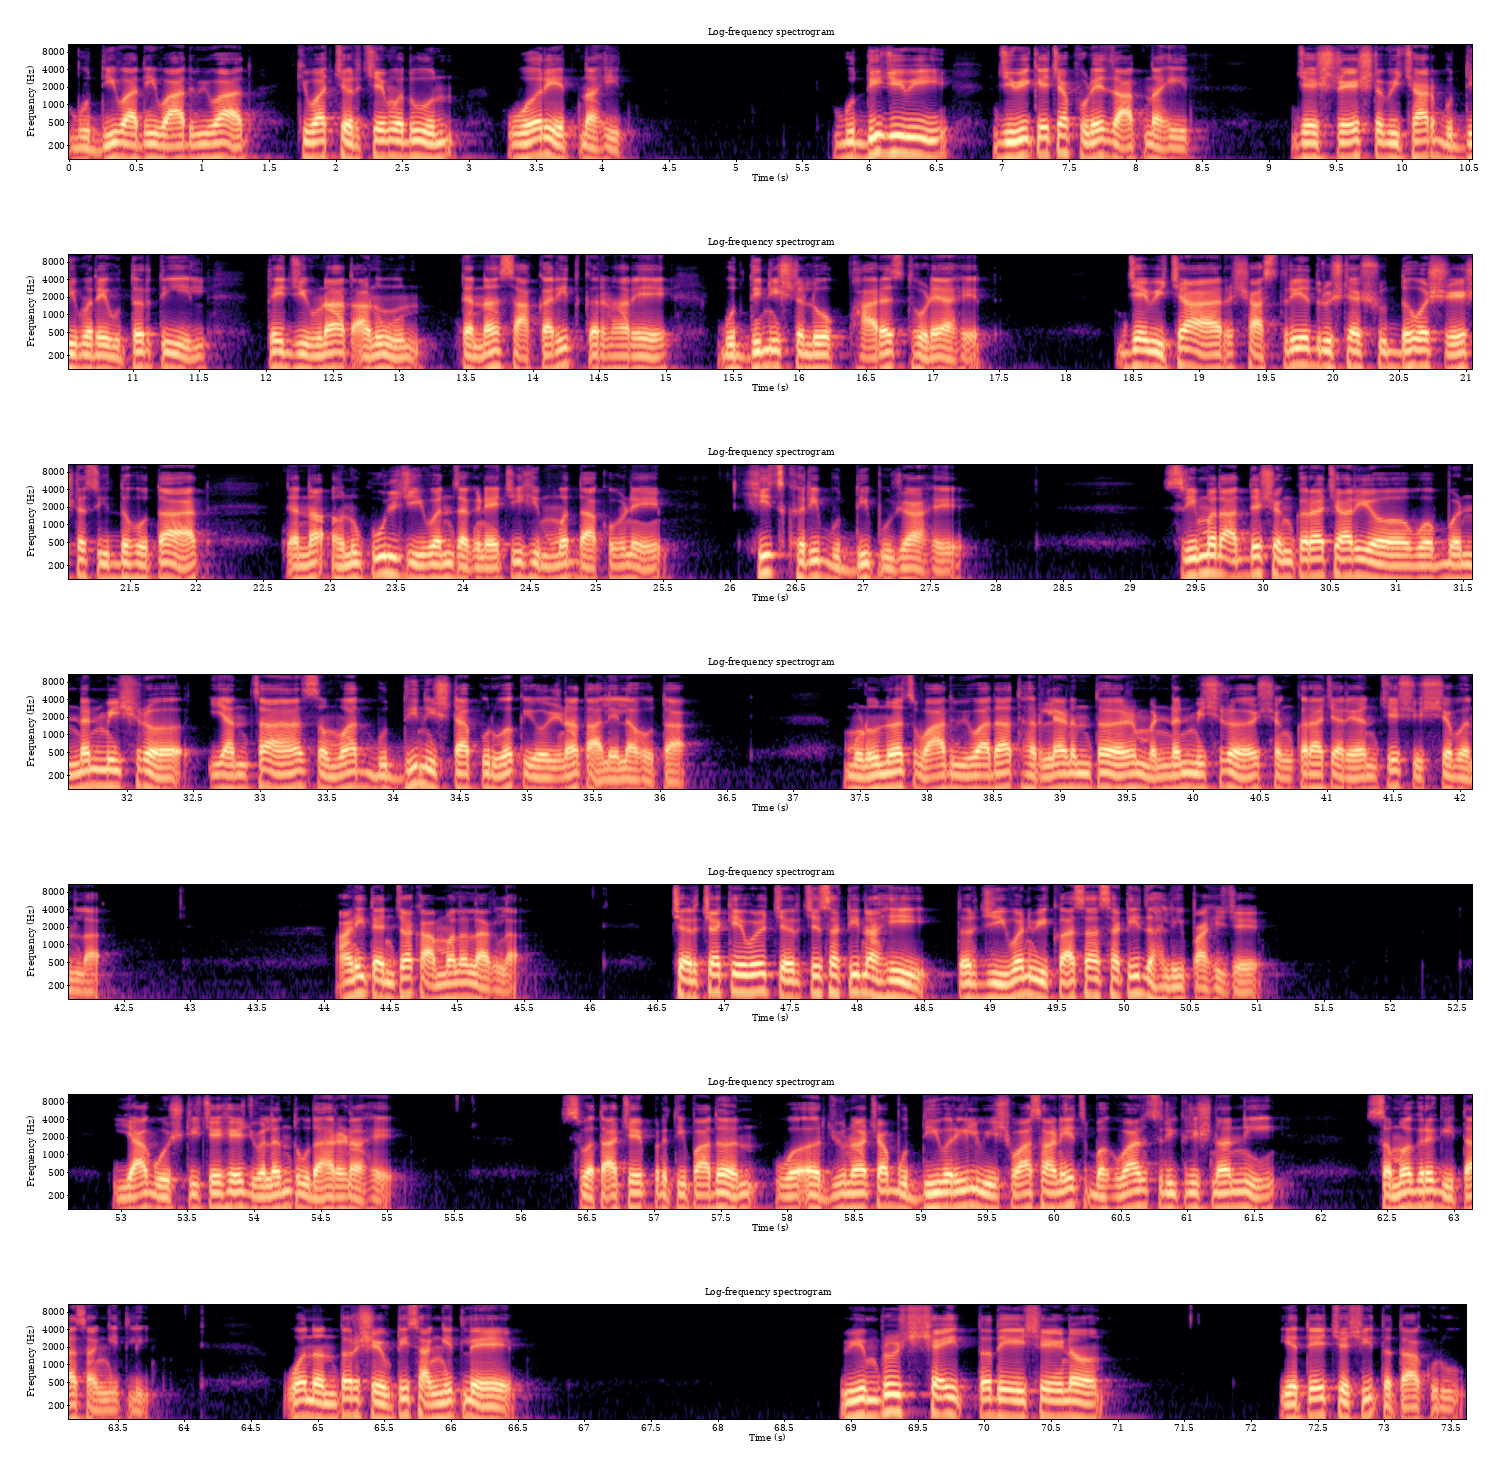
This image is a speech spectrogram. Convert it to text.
बुद्धिवादी वादविवाद किंवा चर्चेमधून वर येत नाहीत. बुद्धिजीवी जीविकेच्या पुढे जात नाहीत. जे श्रेष्ठ विचार बुद्धीमध्ये उतरतील ते जीवनात आणून त्यांना साकारित करणारे बुद्धिनिष्ठ लोक फारच थोडे आहेत. जे विचार शास्त्रीयदृष्ट्या शुद्ध व श्रेष्ठ सिद्ध होतात त्यांना अनुकूल जीवन जगण्याची हिंमत दाखवणे हीच खरी बुद्धिपूजा आहे. श्रीमद आद्य शंकराचार्य व बंडन मिश्र यांचा संवाद बुद्धिनिष्ठापूर्वक योजनात आलेला होता. म्हणूनच वादविवादात हरल्यानंतर मंडन मिश्र शंकराचार्यांचे शिष्य बनला आणि त्यांच्या कामाला लागला. चर्चा केवळ चर्चेसाठी नाही तर जीवन विकासासाठी झाली पाहिजे. या गोष्टीचे हे ज्वलंत उदाहरण आहे. स्वतःचे प्रतिपादन व अर्जुनाच्या बुद्धीवरील विश्वासानेच भगवान श्रीकृष्णांनी समग्र गीता सांगितली व नंतर शेवटी सांगितले विमृशैतदेशेण येते चशी तथा कुरु.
